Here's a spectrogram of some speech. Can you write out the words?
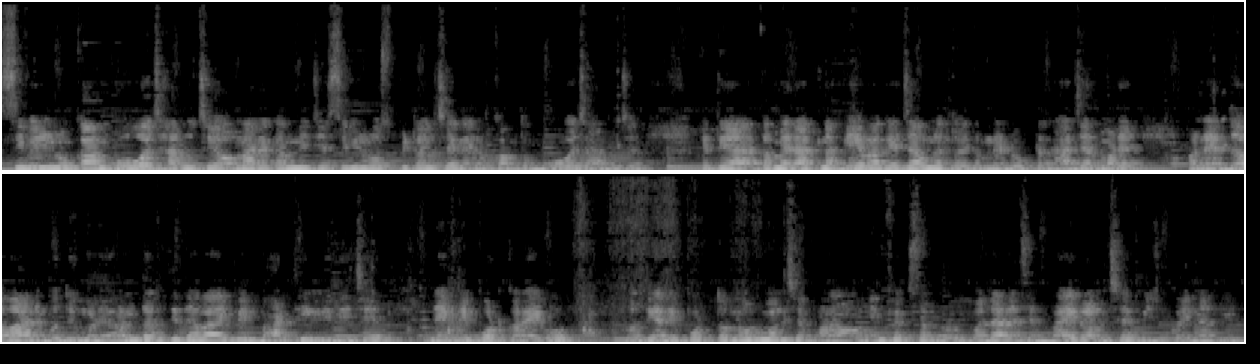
સિવિલનું કામ બહુ જ સારું છે. અમારા ગામની જે સિવિલ હોસ્પિટલ છે ને, એનું કામ તો બહુ જ સારું છે. કે ત્યાં તમે રાતના બે વાગે જાઓ ને, તોય તમને ડૉક્ટર હાજર મળે અને દવા ને બધું મળે. અંદરથી દવા આપીને બહારથી લીધી છે ને એક રિપોર્ટ કરાવ્યો. તો ત્યાં રિપોર્ટ તો નોર્મલ છે, પણ ઇન્ફેક્શન વધારે છે વાયરલ છે, બીજું કંઈ નથી.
